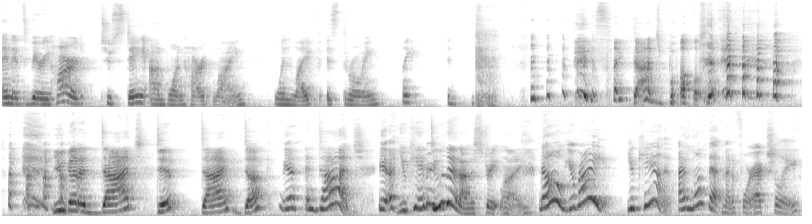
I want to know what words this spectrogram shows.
And it's very hard to stay on one hard line when life is throwing like it's like dodgeball. you gotta dodge, dip, dive, duck, Yeah. and dodge. Yeah. You can't do that on a straight line. No, you're right. You can't. I love that metaphor actually.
